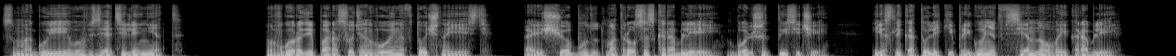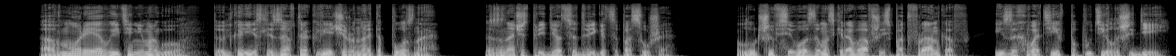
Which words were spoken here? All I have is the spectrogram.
Смогу я его взять или нет? В городе пара сотен воинов точно есть. А еще будут матросы с кораблей, больше тысячи, если католики пригонят все новые корабли. А в море я выйти не могу, только если завтра к вечеру, но это поздно. Значит, придется двигаться по суше. Лучше всего замаскировавшись под франков и захватив по пути лошадей.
